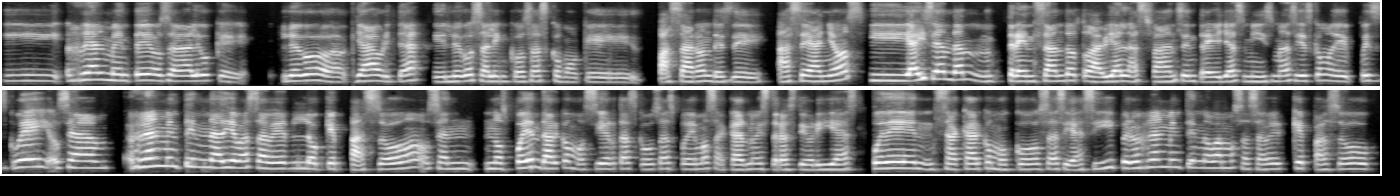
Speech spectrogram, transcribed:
Y realmente, o sea, algo que luego, ya ahorita, eh, luego salen cosas como que pasaron desde hace años y ahí se andan trenzando todavía las fans entre ellas mismas y es como de, pues, güey, o sea, realmente nadie va a saber lo que pasó, o sea, nos pueden dar como ciertas cosas, podemos sacar nuestras teorías, pueden sacar como cosas y así, pero realmente no vamos a saber qué pasó,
